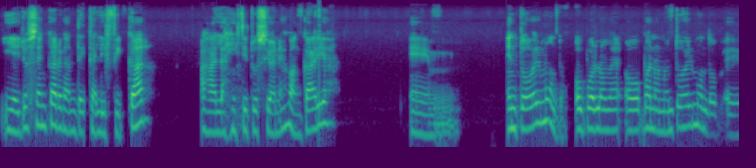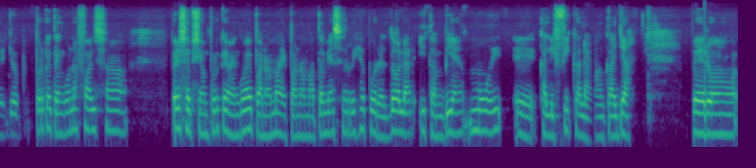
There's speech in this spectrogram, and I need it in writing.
Y ellos se encargan de calificar a las instituciones bancarias em, en todo el mundo, o por lo menos, bueno, no en todo el mundo, eh, yo porque tengo una falsa percepción porque vengo de Panamá y Panamá también se rige por el dólar y también muy eh, califica la banca ya. Pero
